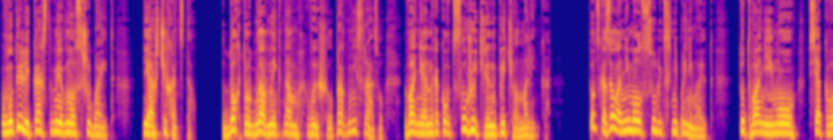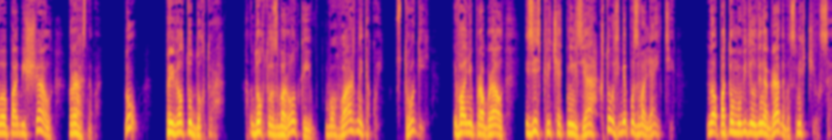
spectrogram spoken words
Внутри лекарствами в нос шибает. Я аж чихать стал. Доктор главный к нам вышел, правда, не сразу. Ваня на какого-то служителя накричал маленько. Тот сказал, они, мол, с улиц не принимают. Тут Ваня ему всякого пообещал, разного. Ну, привел тут доктора. Доктор с бородкой, важный такой, строгий. Ваню пробрал. Здесь кричать нельзя. Что вы себе позволяете? Но потом увидел Виноградова, смягчился.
